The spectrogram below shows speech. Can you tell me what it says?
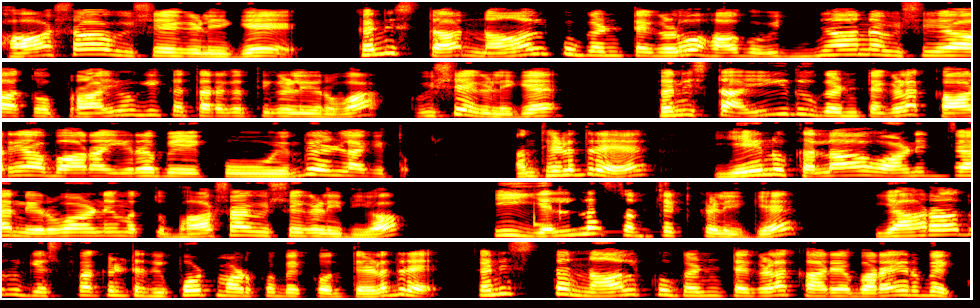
ಭಾಷಾ ವಿಷಯಗಳಿಗೆ ಕನಿಷ್ಠ ನಾಲ್ಕು ಗಂಟೆಗಳು ಹಾಗೂ ವಿಜ್ಞಾನ ವಿಷಯ ಅಥವಾ ಪ್ರಾಯೋಗಿಕ ತರಗತಿಗಳಿರುವ ವಿಷಯಗಳಿಗೆ ಕನಿಷ್ಠ ಐದು ಗಂಟೆಗಳ ಕಾರ್ಯಭಾರ ಇರಬೇಕು ಎಂದು ಹೇಳಲಾಗಿತ್ತು. ಅಂತ ಹೇಳಿದ್ರೆ ಏನು ಕಲಾ, ವಾಣಿಜ್ಯ, ನಿರ್ವಹಣೆ ಮತ್ತು ಭಾಷಾ ವಿಷಯಗಳಿದೆಯೋ ಈ ಎಲ್ಲ ಸಬ್ಜೆಕ್ಟ್ಗಳಿಗೆ ಯಾರಾದ್ರೂ ಗೆಸ್ಟ್ ಫ್ಯಾಕಲ್ಟಿ ರಿಪೋರ್ಟ್ ಮಾಡ್ಕೋಬೇಕು ಅಂತ ಹೇಳಿದ್ರೆ ಕನಿಷ್ಠ ನಾಲ್ಕು ಗಂಟೆಗಳ ಕಾರ್ಯಭಾರ ಇರಬೇಕು.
